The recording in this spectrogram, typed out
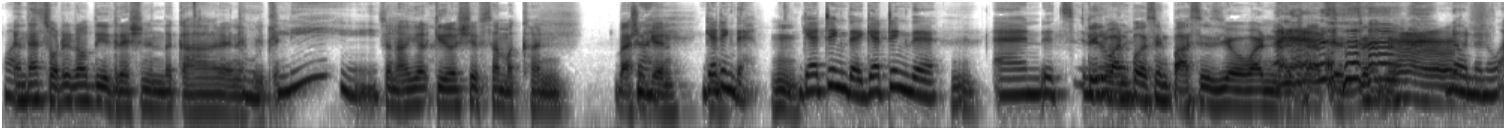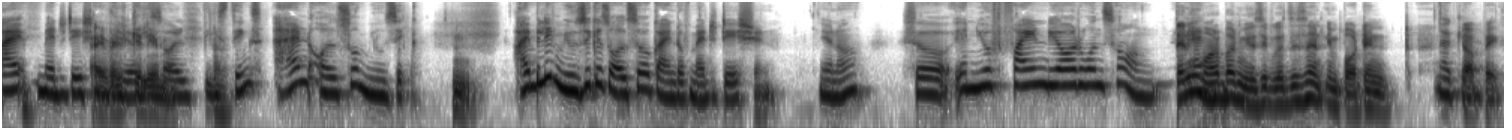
once. And that sorted out the aggression in the car and everything. totally. So now your gear shifts are makhan back Try. again. Getting there, Hmm. getting there, getting there, and it's Till real- one person passes, your one. No, no, no. I meditation I will kill him. solve these things, and also music. Hmm. I believe music is also a kind of meditation. You know, so and you have to find your own song. Tell me more about music because this is an important Okay. topic.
